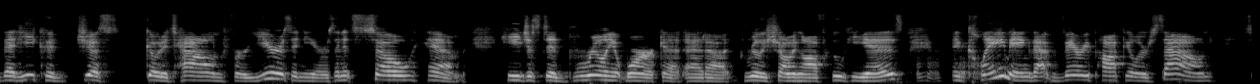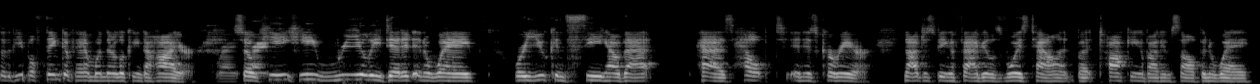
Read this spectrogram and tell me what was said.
that he could just go to town for years and years and it's so him he just did brilliant work at, at uh, really showing off who he is mm-hmm. and claiming that very popular sound so that people think of him when they're looking to hire right, so right. he he really did it in a way where you can see how that has helped in his career, not just being a fabulous voice talent, but talking about himself in a way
